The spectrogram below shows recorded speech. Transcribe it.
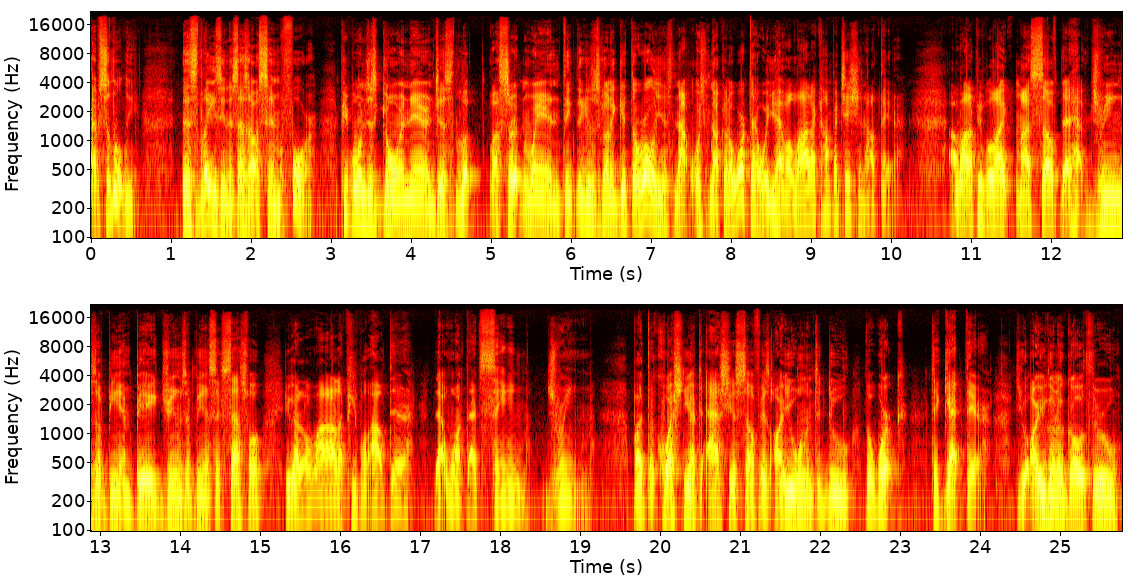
Absolutely. It's laziness, as I was saying before. People will just go in there and just look a certain way and think they're just going to get the role. It's not. It's not going to work that way. You have a lot of competition out there. A lot of people like myself that have dreams of being big, dreams of being successful. You got a lot of people out there that want that same dream. But the question you have to ask yourself is: Are you willing to do the work to get there? You are you going to go through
